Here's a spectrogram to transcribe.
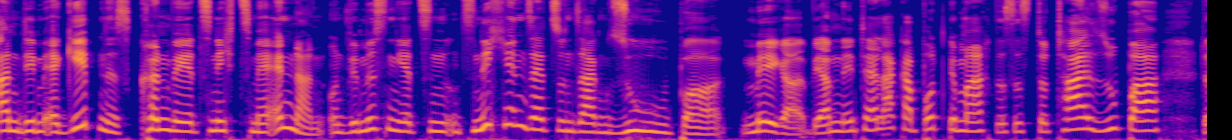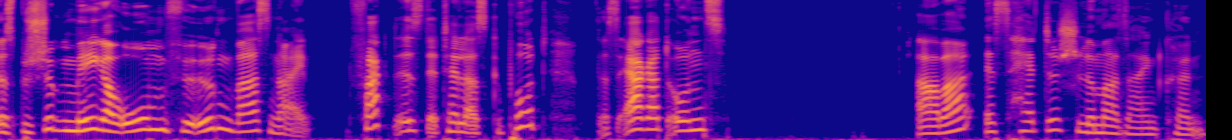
an dem Ergebnis können wir jetzt nichts mehr ändern. Und wir müssen jetzt uns nicht hinsetzen und sagen, super, mega, wir haben den Teller kaputt gemacht, das ist total super, das ist bestimmt mega oben für irgendwas. Nein, Fakt ist, der Teller ist kaputt, das ärgert uns, aber es hätte schlimmer sein können.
